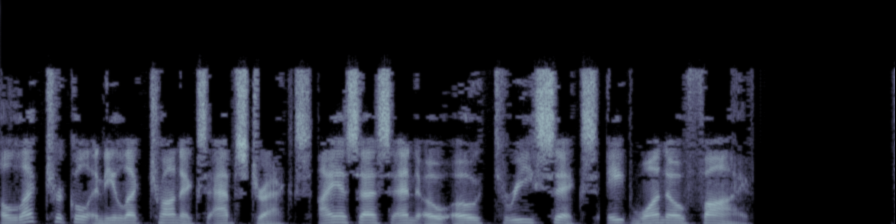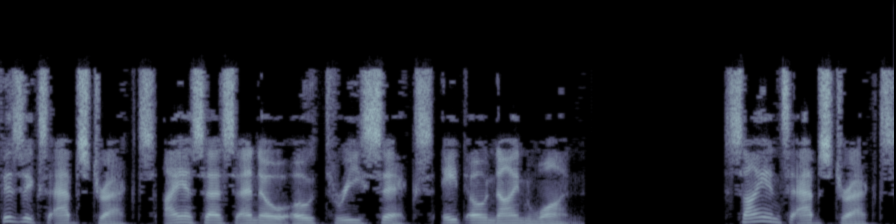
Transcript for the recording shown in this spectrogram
Electrical and Electronics Abstracts ISSN 0036-8105 Physics Abstracts ISSN 0036-8091 Science Abstracts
